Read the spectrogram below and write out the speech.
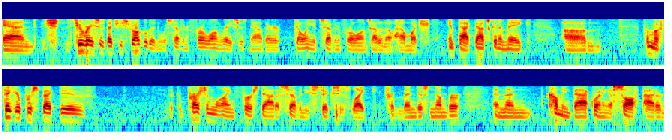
and she, the two races that she struggled in were seven furlong races. Now they're going at seven furlongs. I don't know how much impact that's going to make. Um, from a figure perspective, the compression line first out of 76 is like tremendous number, and then coming back running a soft pattern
